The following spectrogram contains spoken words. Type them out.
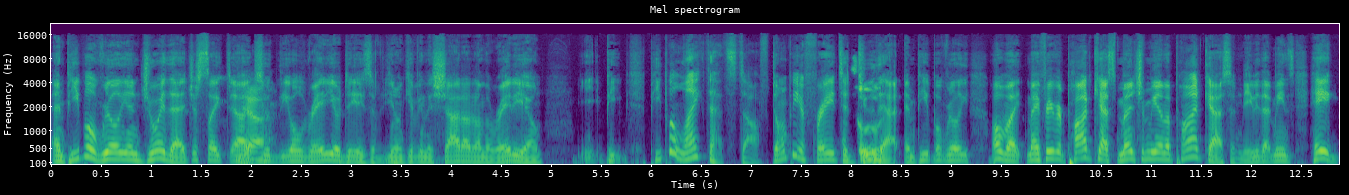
and people really enjoy that. Just like uh, yeah. to the old radio days of you know giving the shout out on the radio people like that stuff. Don't be afraid to Absolutely. do that. And people really, oh, my, my favorite podcast mentioned me on the podcast. And maybe that means, hey,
